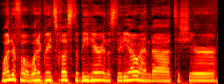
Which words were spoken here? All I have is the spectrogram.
Wonderful. What a great schus to be here in the studio and uh, to share,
